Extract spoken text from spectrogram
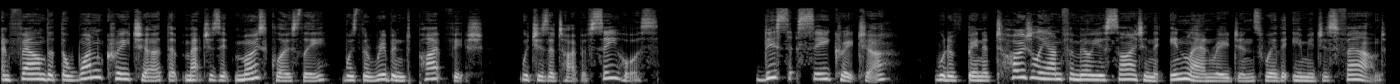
and found that the one creature that matches it most closely was the ribboned pipefish, which is a type of seahorse. This sea creature, would have been a totally unfamiliar sight in the inland regions where the image is found,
